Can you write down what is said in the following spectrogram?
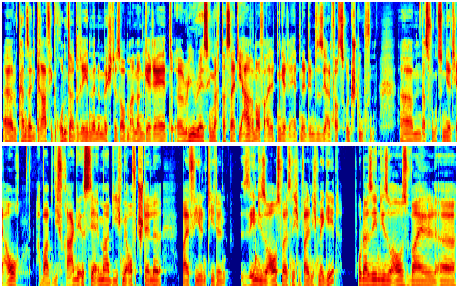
Äh, du kannst ja die Grafik runterdrehen, wenn du möchtest, auf einem anderen Gerät. Äh, Real Racing macht das seit Jahren auf alten Geräten, indem sie sie einfach zurückstufen. Ähm, das funktioniert ja auch. Aber die Frage ist ja immer, die ich mir oft stelle bei vielen Titeln, sehen die so aus, weil es nicht, weil nicht mehr geht? Oder sehen die so aus, weil, äh,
